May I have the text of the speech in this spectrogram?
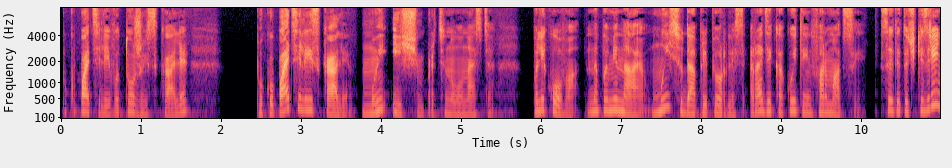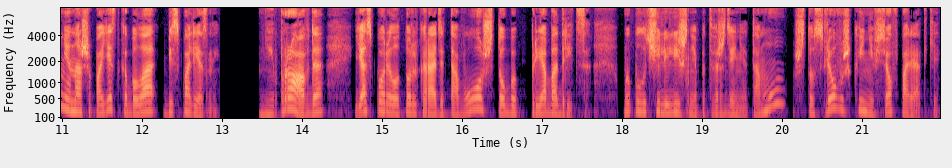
Покупатели его тоже искали. Покупатели искали. Мы ищем, протянула Настя. Полякова, напоминаю, мы сюда приперлись ради какой-то информации. С этой точки зрения наша поездка была бесполезной. Неправда. Я спорила только ради того, чтобы приободриться. Мы получили лишнее подтверждение тому, что с Левушкой не все в порядке.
